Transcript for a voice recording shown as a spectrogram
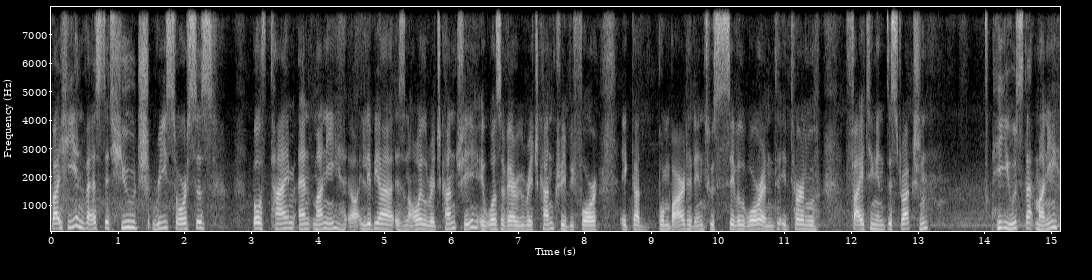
but he invested huge resources, both time and money. Uh, Libya is an oil-rich country. It was a very rich country before it got bombarded into civil war and eternal fighting and destruction. He used that money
